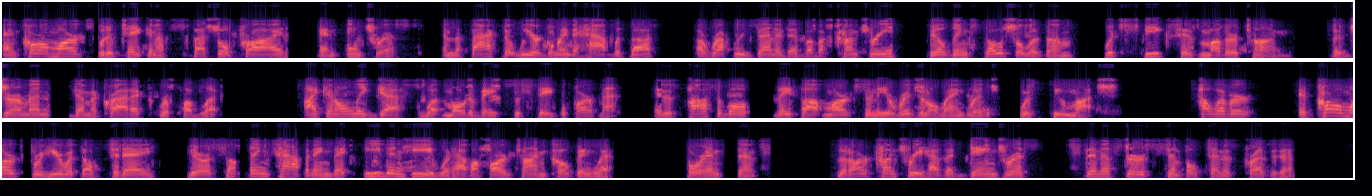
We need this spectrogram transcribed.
And Karl Marx would have taken a special pride and interest in the fact that we are going to have with us a representative of a country building socialism which speaks his mother tongue, the German Democratic Republic. I can only guess what motivates the State Department. It is possible they thought Marx in the original language was too much. However, if Karl Marx were here with us today, there are some things happening that even he would have a hard time coping with. For instance, that our country has a dangerous, sinister simpleton as president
